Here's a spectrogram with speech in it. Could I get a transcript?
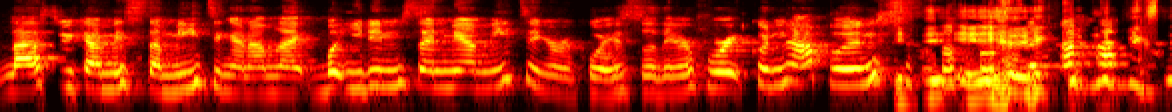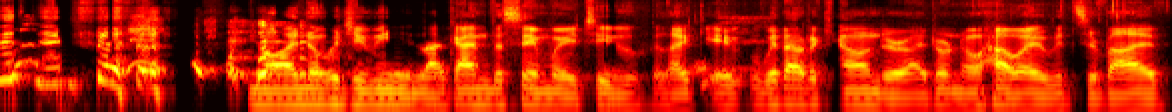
last week I missed a meeting, and I'm like, but you didn't send me a meeting request, so therefore it couldn't happen. It, it, it, couldn't have existed. no, I know what you mean. Like I'm the same way too. Like without a calendar, I don't know how I would survive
